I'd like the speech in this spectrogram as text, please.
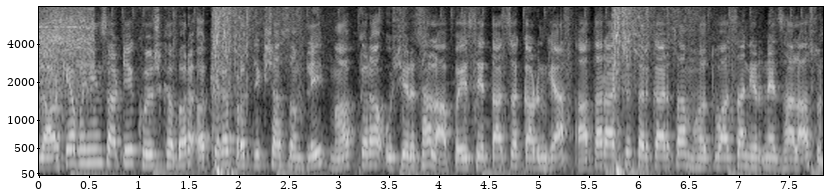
लाडक्या बहिणींसाठी खुशखबर अखेर प्रतीक्षा संपली. माफ करा उशीर झाला. पैसे ताच काढून घ्या. आता राज्य सरकारचा महत्त्वाचा निर्णय झाला असून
